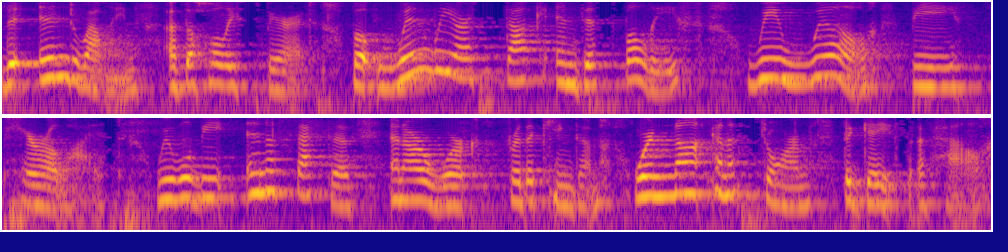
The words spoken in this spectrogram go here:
the indwelling of the Holy Spirit. But when we are stuck in disbelief, we will be paralyzed. We will be ineffective in our work for the kingdom. We're not going to storm the gates of hell.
